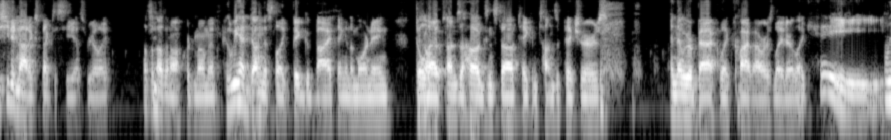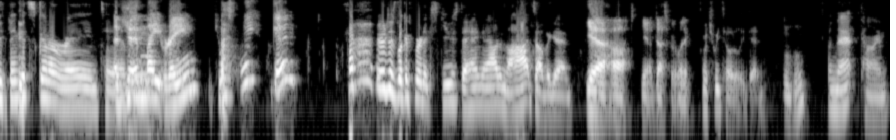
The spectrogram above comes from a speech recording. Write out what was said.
she did not expect to see us. Really, that was, that was an awkward moment because we had done this like big goodbye thing in the morning, doled out tons of hugs and stuff, taken tons of pictures, and then we were back like five hours later. Like, hey, We think it's gonna rain, Tammy. it might rain. Can we stay again? we were just looking for an excuse to hang out in the hot tub again, Yeah, oh, yeah, desperately. which we totally did. hmm And that time,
